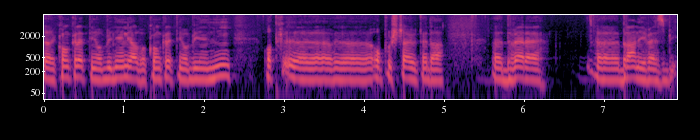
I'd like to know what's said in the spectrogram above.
e, konkrétni obvinení alebo konkrétni obvinení od, e, e, opúšťajú teda dvere brány väzby.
